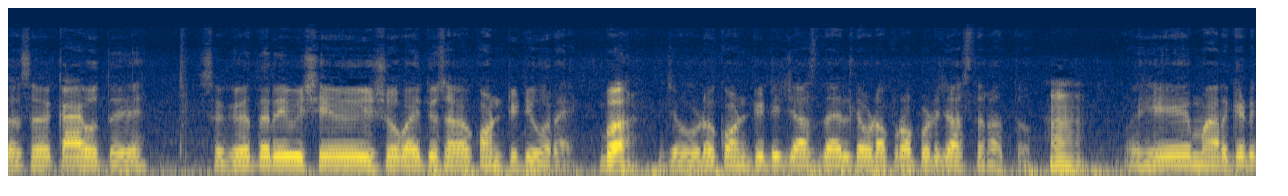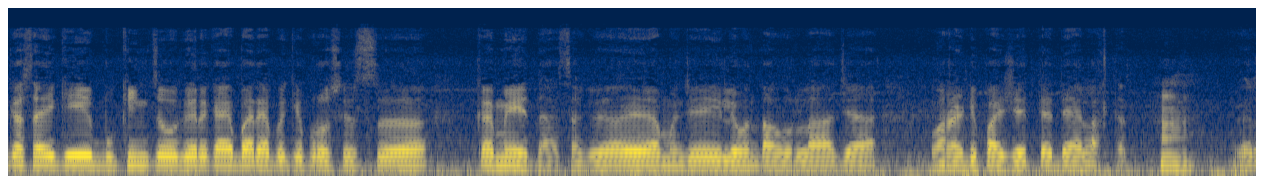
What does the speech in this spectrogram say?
तसं काय होतंय सगळं तरी विषय हिशोब आहे तो सगळा क्वांटिटीवर आहे. बर. जेवढं क्वांटिटी जास्त जाईल तेवढा प्रॉफिट जास्त राहतो. हम्म. हे मार्केट कसं आहे की बुकिंगचं वगैरे काय बऱ्यापैकी प्रोसेस कमी येतात. सगळं म्हणजे इलेव्हन्थ आवरला ज्या व्हरायटी पाहिजे त्या द्यायला लागतात. हम्म. जर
